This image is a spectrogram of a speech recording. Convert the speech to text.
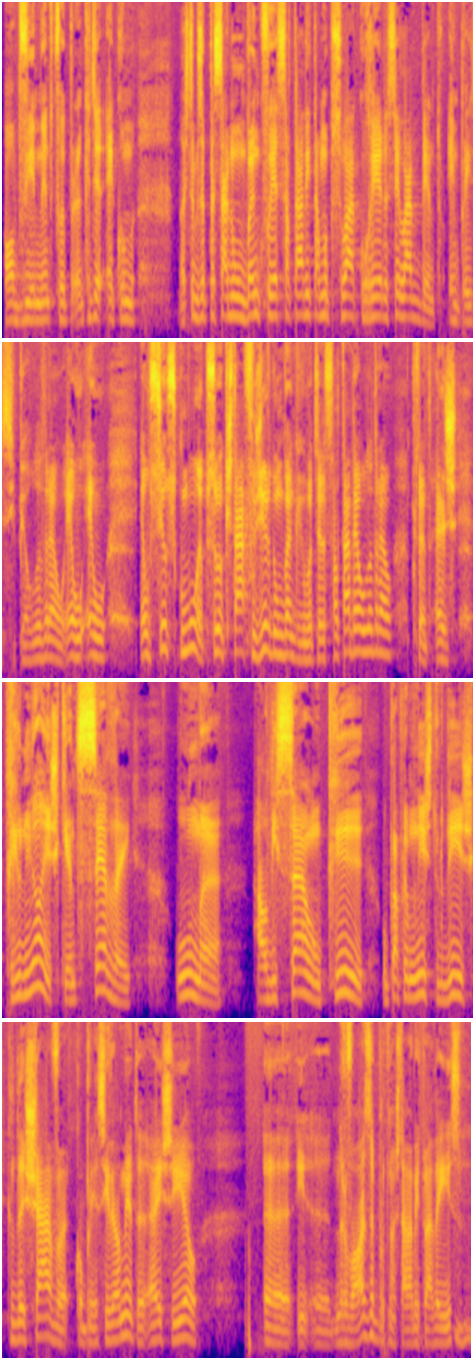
Obviamente que foi para. Quer dizer, é como. Nós estamos a passar num banco, foi assaltado e está uma pessoa a correr, sei lá, de dentro. Em princípio é o ladrão. É o, é o, é o senso comum. A pessoa que está a fugir de um banco que acabou de ser assaltado é o ladrão. Portanto, as reuniões que antecedem uma audição que o próprio ministro diz que deixava, compreensivelmente, a ex-CEO uh, uh, nervosa, porque não estava habituado a isso, uhum.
